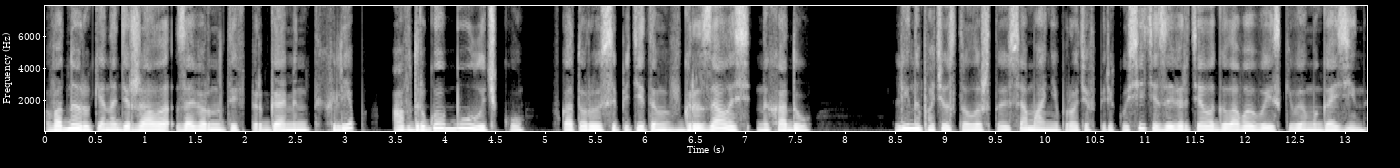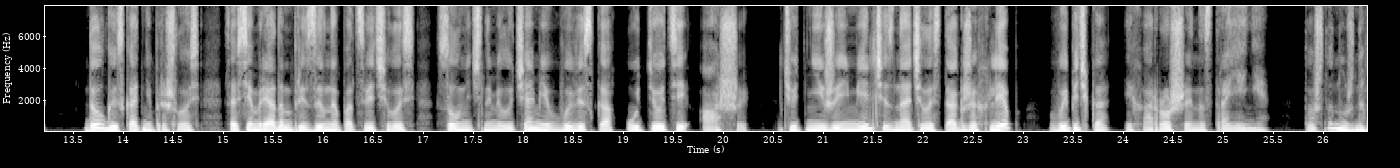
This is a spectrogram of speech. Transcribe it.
В одной руке она держала завернутый в пергамент хлеб, а в другой — булочку, в которую с аппетитом вгрызалась на ходу. Лина почувствовала, что и сама не против перекусить, и завертела головой, выискивая магазин. Долго искать не пришлось. Совсем рядом призывно подсвечивалась солнечными лучами вывеска «У тети Аши». Чуть ниже и мельче значилось также «Хлеб», «Выпечка» и «Хорошее настроение». «То, что нужно»,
